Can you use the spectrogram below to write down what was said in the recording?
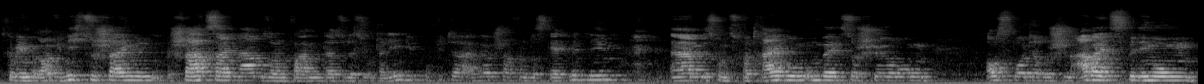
es kommt eben häufig nicht zu steigenden Staatseinnahmen, sondern vor allem dazu, dass die Unternehmen die Profite erwirtschaften und das Geld mitnehmen. Ähm, es kommt zu Vertreibung, Umweltzerstörung, ausbeuterischen Arbeitsbedingungen.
